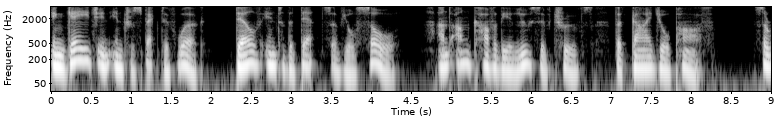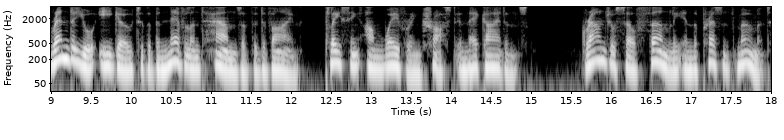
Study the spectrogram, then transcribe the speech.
Engage in introspective work, delve into the depths of your soul, and uncover the elusive truths that guide your path. Surrender your ego to the benevolent hands of the divine, placing unwavering trust in their guidance. Ground yourself firmly in the present moment,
